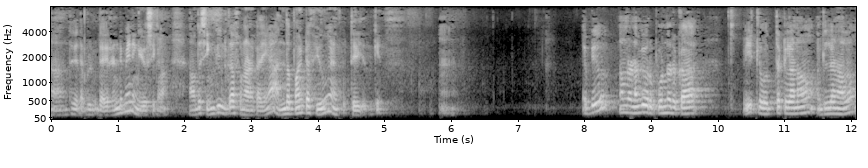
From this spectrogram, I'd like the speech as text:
நான் வந்து டபுள் ரெண்டுமே நீங்கள் யோசிக்கலாம். நான் வந்து சிங்கிள் தான் சொன்ன இருக்காதீங்க அந்த பாயிண்ட் ஆஃப் வியூவும் எனக்கு தெரியுது ஓகே எப்படியோ நம்மளை நம்பி ஒரு பொண்ணு இருக்கா வீட்டில் ஒத்துக்கலனாலும் இல்லைனாலும்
